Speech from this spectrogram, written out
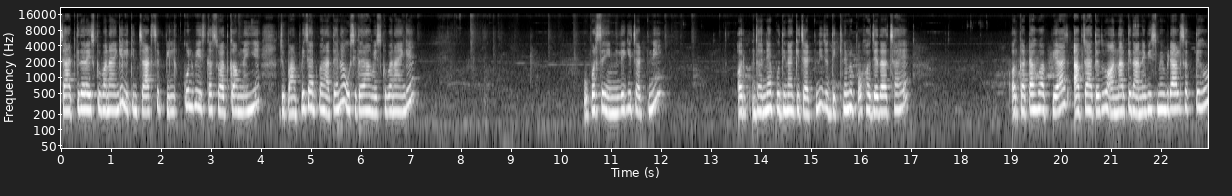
चाट की तरह इसको बनाएँगे, लेकिन चाट से बिल्कुल भी इसका स्वाद कम नहीं है। जो पापड़ी चाट बनाते हैं ना, उसी तरह हम इसको बनाएँगे। ऊपर से इमली की चटनी और धनिया पुदीना की चटनी जो दिखने में बहुत ज़्यादा अच्छा है। और कटा हुआ प्याज, आप चाहते हो तो अनार के दाने भी इसमें भी डाल सकते हो।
